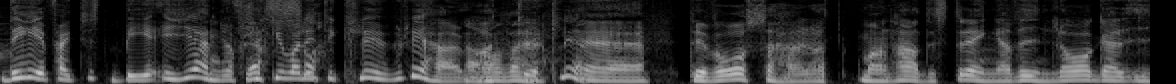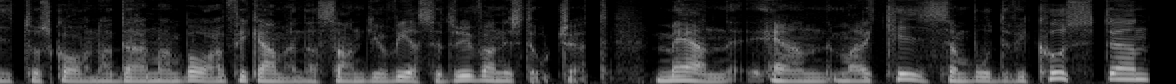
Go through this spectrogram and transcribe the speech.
Det är faktiskt B igen. Jag försöker Jaså. vara lite klurig här. Ja, att, verkligen. Eh, det var så här att man hade stränga vinlagar i Toscana där man bara fick använda Sangiovese-druvan i stort sett. Men en markis som bodde vid kusten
